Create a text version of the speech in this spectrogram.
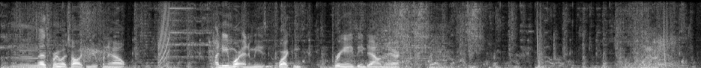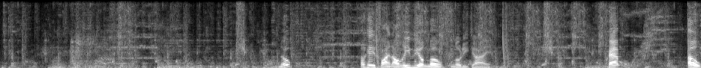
Mm, that's pretty much all I can do for now. I need more enemies before I can bring anything down there. Nope. Okay, fine. I'll leave you alone, floaty guy. Crap. Oh.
